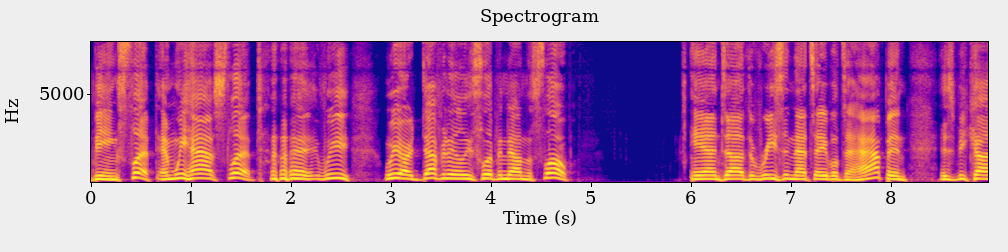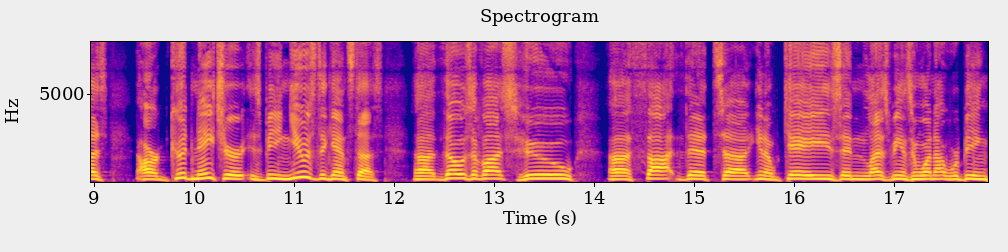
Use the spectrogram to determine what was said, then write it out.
being slipped, and we have slipped. we we are definitely slipping down the slope. And uh, the reason that's able to happen is because our good nature is being used against us. Uh, those of us who uh, thought that, uh, you know, gays and lesbians and whatnot were being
